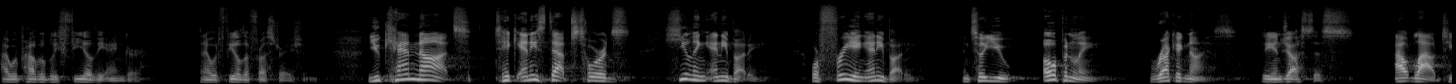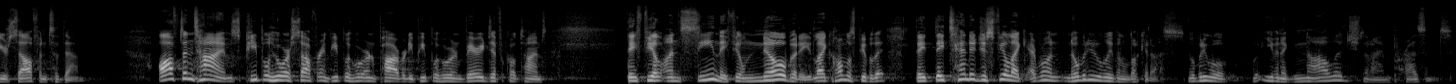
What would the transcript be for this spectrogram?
I would probably feel the anger and I would feel the frustration. You cannot take any steps towards healing anybody or freeing anybody until you openly recognize the injustice out loud to yourself and to them. Oftentimes, people who are suffering, people who are in poverty, people who are in very difficult times, they feel unseen. They feel nobody. Like homeless people, they, they, they tend to just feel like everyone, nobody will even look at us. Nobody will, will even acknowledge that I'm present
